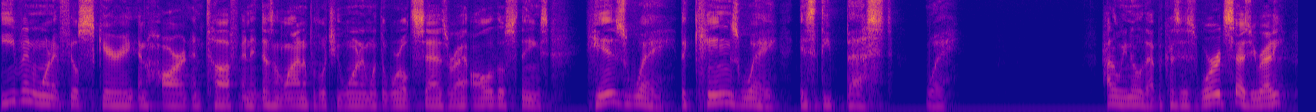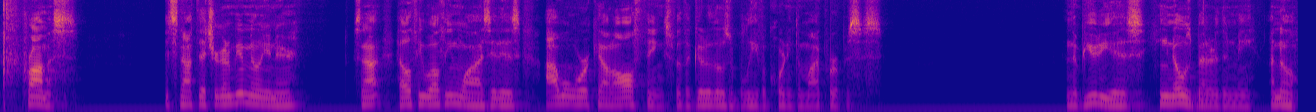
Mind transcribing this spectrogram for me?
Even when it feels scary and hard and tough and it doesn't line up with what you want and what the world says, right? All of those things, his way, the king's way, is the best way. How do we know that? Because his word says, you ready? Promise. It's not that you're going to be a millionaire. It's not healthy, wealthy, and wise. It is, I will work out all things for the good of those who believe according to my purposes. And the beauty is, he knows better than me. I know.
